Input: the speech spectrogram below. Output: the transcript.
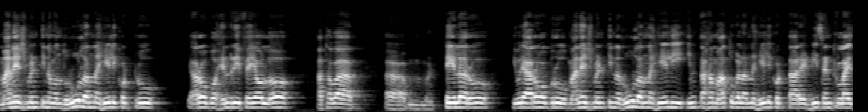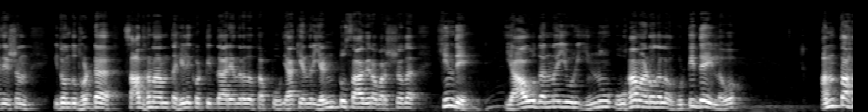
ಮ್ಯಾನೇಜ್ಮೆಂಟಿನ ಒಂದು ರೂಲನ್ನು ಹೇಳಿಕೊಟ್ರು. ಯಾರೋ ಒಬ್ಬ ಹೆನ್ರಿ ಫೆಯೋಲೋ ಅಥವಾ ಟೇಲರೋ ಇವರು ಯಾರೋ ಒಬ್ಬರು ಮ್ಯಾನೇಜ್ಮೆಂಟಿನ ರೂಲನ್ನು ಹೇಳಿ, ಇಂತಹ ಮಾತುಗಳನ್ನು ಹೇಳಿಕೊಟ್ಟಾರೆ ಡಿಸೆಂಟ್ರಲೈಸೇಷನ್ ಇದೊಂದು ದೊಡ್ಡ ಸಾಧನ ಅಂತ ಹೇಳಿಕೊಟ್ಟಿದ್ದಾರೆ ಅಂದರೆ ಅದು ತಪ್ಪು. ಯಾಕೆ ಅಂದರೆ ಎಂಟು ಸಾವಿರ ವರ್ಷದ ಹಿಂದೆ ಯಾವುದನ್ನು ಇವರು ಇನ್ನೂ ಊಹಾ ಮಾಡೋದಲ್ಲ, ಅವ್ರು ಹುಟ್ಟಿದ್ದೇ ಇಲ್ಲವೋ, ಅಂತಹ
